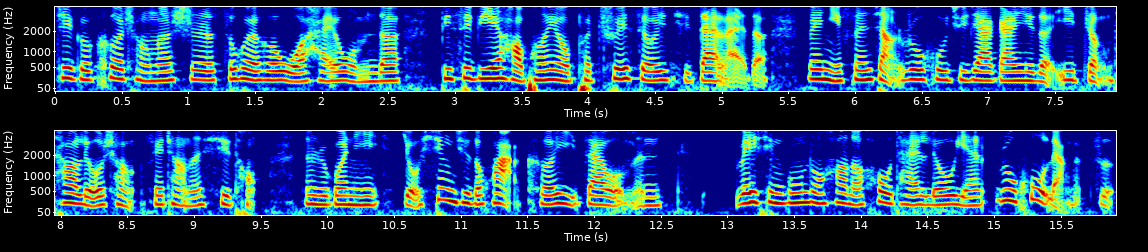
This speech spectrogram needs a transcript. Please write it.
这个课程呢，是思慧和我还有我们的 BCBA 好朋友 Patricio 一起带来的。为你分享入户居家干预的一整套流程，非常的系统。那如果你有兴趣的话，可以在我们微信公众号的后台留言“入户”两个字。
